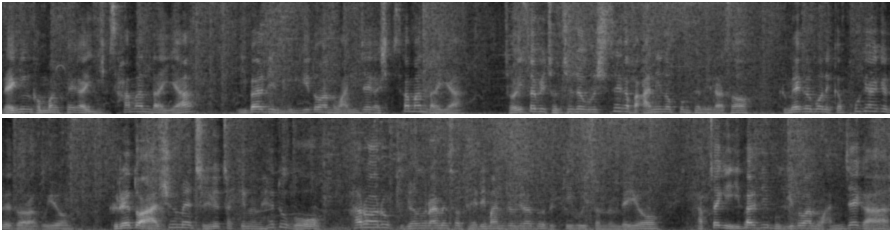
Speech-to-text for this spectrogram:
레긴 건방패가 24만 다이아, 이발디 무기도안 완제가 14만 다이아, 저희 서비 전체적으로 시세가 많이 높은 편이라서 금액을 보니까 포기하게 되더라고요. 그래도 아쉬움에 즐겨찾기는 해두고 하루하루 구경을 하면서 대리만족이라도 느끼고 있었는데요. 갑자기 이발디 무기도한 완제가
